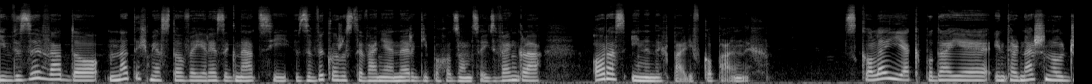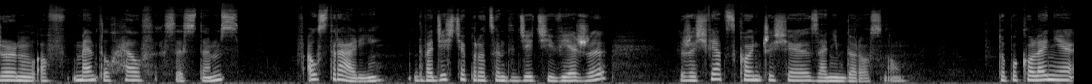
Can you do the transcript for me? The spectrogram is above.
i wzywa do natychmiastowej rezygnacji z wykorzystywania energii pochodzącej z węgla oraz innych paliw kopalnych. Z kolei, jak podaje International Journal of Mental Health Systems, w Australii 20% dzieci wierzy, że świat skończy się zanim dorosną. To pokolenie,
